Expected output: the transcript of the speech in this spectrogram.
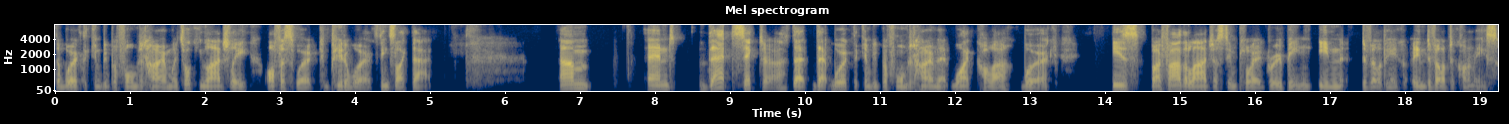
the work that can be performed at home. We're talking largely office work, computer work, things like that. Um, and that sector, that, that work that can be performed at home, that white collar work, is by far the largest employer grouping in developing in developed economies.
